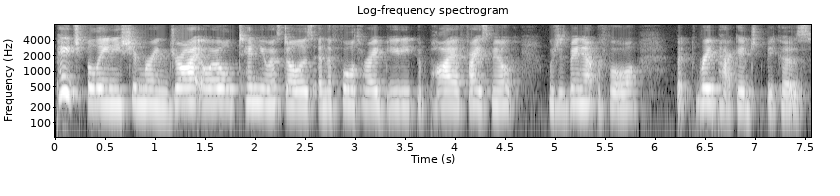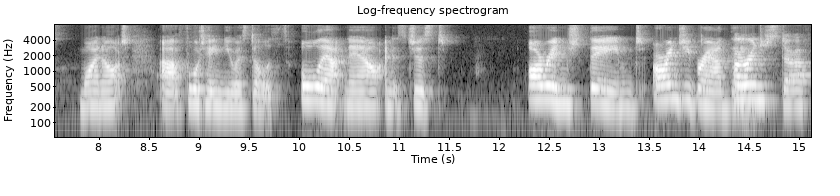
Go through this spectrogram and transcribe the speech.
Peach Bellini Shimmering Dry Oil, 10 US dollars, and the Fourth Ray Beauty Papaya Face Milk, which has been out before, but repackaged because why not? Uh, 14 US dollars. It's all out now and it's just orange themed, orangey brown themed. Orange stuff.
